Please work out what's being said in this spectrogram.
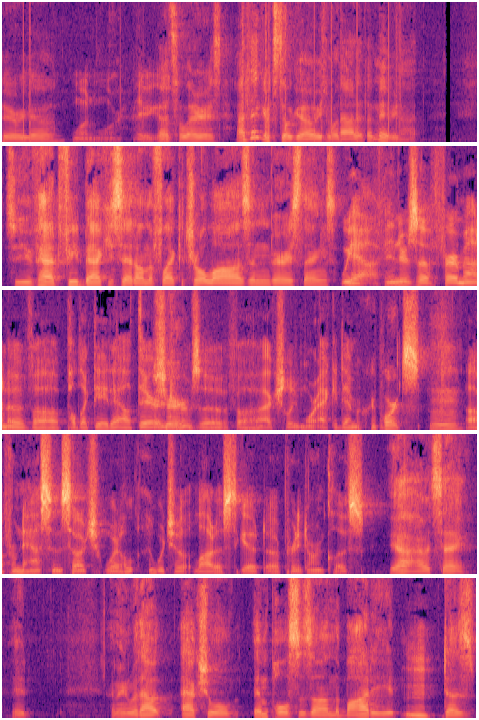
there we go. One more. There you go. That's hilarious. I think it'd still go even without it, but maybe not. So you've had feedback, you said, on the flight control laws and various things. We have, and there's a fair amount of uh, public data out there Sure. in terms of uh, actually more academic reports uh, from NASA and such, which allowed us to get uh, pretty darn close. Yeah, I would say it. I mean, without actual impulses on the body, it does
